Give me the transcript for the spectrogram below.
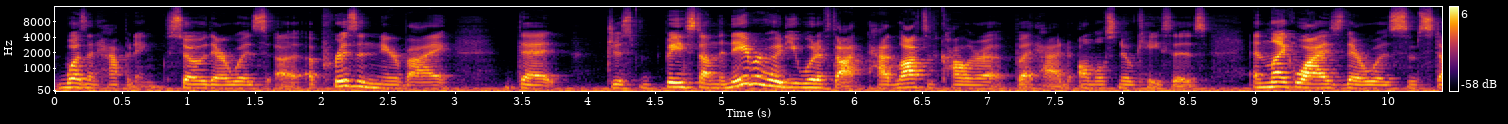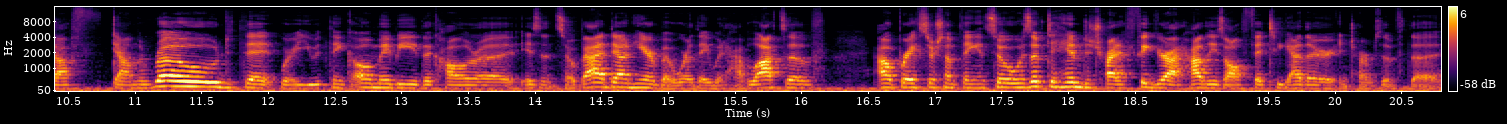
wasn't happening. So there was a, a prison nearby that just based on the neighborhood you would have thought had lots of cholera but had almost no cases. And likewise there was some stuff down the road that where you would think oh maybe the cholera isn't so bad down here but where they would have lots of outbreaks or something. And so it was up to him to try to figure out how these all fit together in terms of the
